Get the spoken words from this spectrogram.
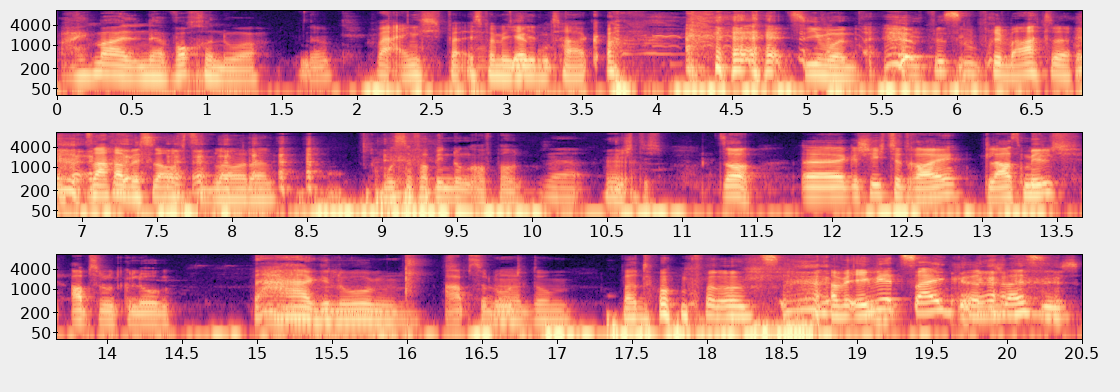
einmal in der Woche nur. Ja. war eigentlich ist bei mir Ja, jeden gut. Tag. Simon. bisschen private Sache ein bisschen aufzuplaudern. Muss eine Verbindung aufbauen. Ja. Wichtig. So, äh, Geschichte 3. Glas Milch, absolut gelogen. Ah, gelogen. War Absolut. dumm. War dumm von uns. Aber irgendwie hätte es sein können, ich weiß nicht.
